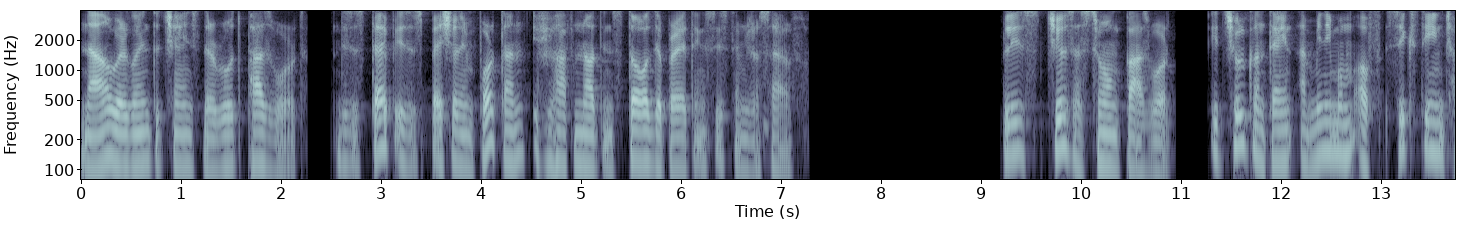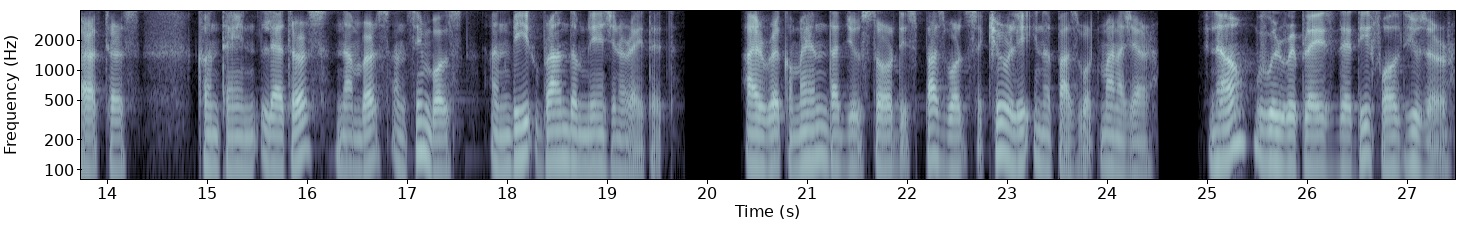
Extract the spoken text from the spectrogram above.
Now we're going to change the root password. This step is especially important if you have not installed the operating system yourself. Please choose a strong password. It should contain a minimum of 16 characters, contain letters, numbers, and symbols, and be randomly generated. I recommend that you store this password securely in a password manager. Now we will replace the default user.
